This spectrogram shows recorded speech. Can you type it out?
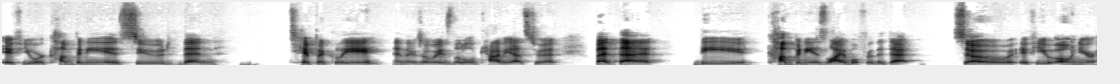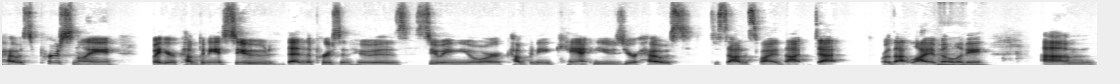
if your company is sued, then typically, and there's always little caveats to it, but that the company is liable for the debt. So if you own your house personally, but your company is sued, then the person who is suing your company can't use your house to satisfy that debt or that liability. Mm-hmm. Um,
